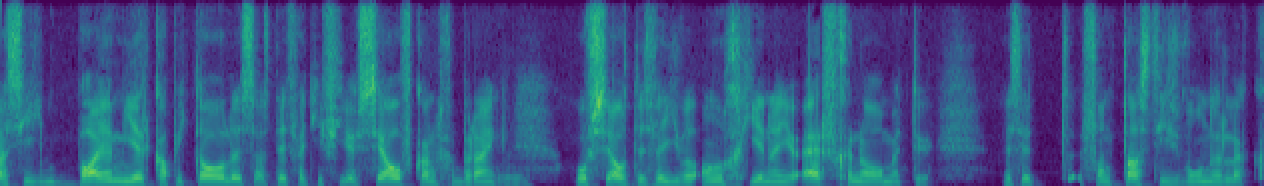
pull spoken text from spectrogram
as jy baie meer kapitaal is as dit wat jy vir jouself kan gebruik mm. of selfs dit wat jy wil aangee na jou erfgename toe, is dit fantasties wonderlik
